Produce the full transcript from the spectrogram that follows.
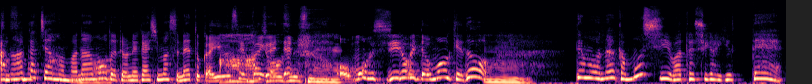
あの赤ちゃんもマナーモードでお願いしますねとかいう先輩がいて、ね。面白いと思うけど、うん。でもなんかもし私が言って、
